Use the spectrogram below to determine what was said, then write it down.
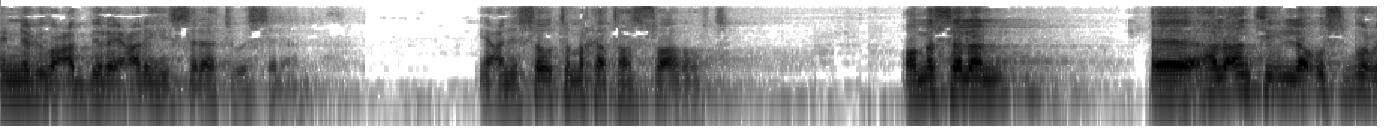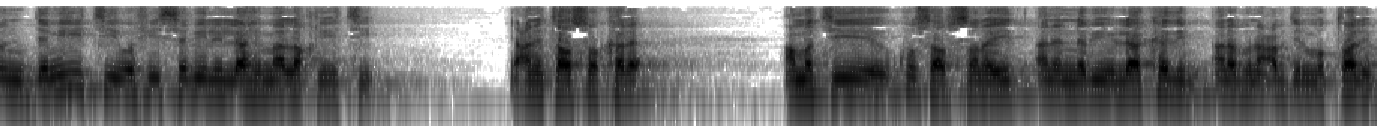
in nebigu cabiray calayhi salaatu wasalaam yacni sawta markaa taas soo aroortay. Oo masalan hal anti ilaa usbucun damiiti wa fii sabiili illaahi maa laqiiti. Yacni taasoo kale ama tii ku saabsanayd ana nabiyu laa kadib ana bnu cabdilmualib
